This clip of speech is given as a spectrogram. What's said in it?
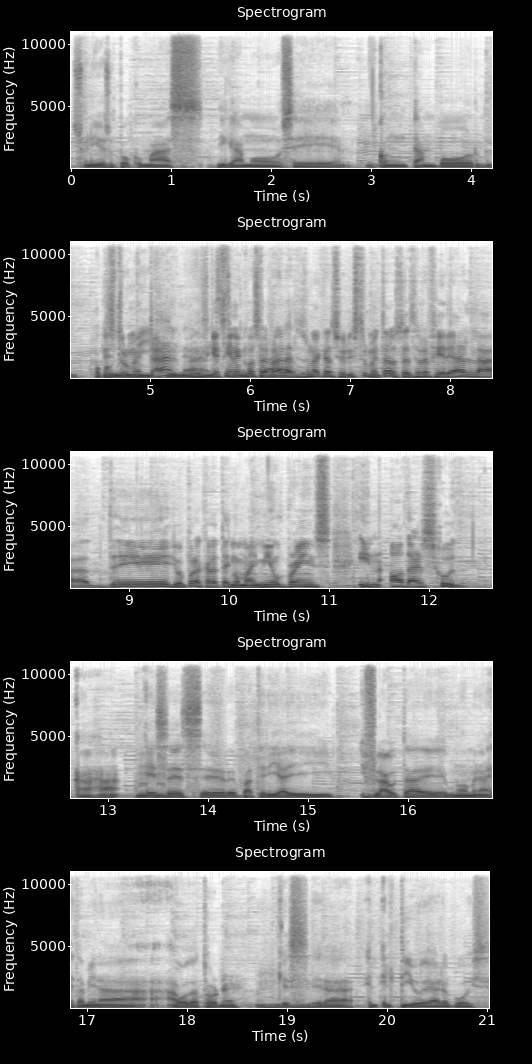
sonidos un poco más, digamos, eh, con un tambor un poco instrumental. es que tiene cosas raras, es una canción instrumental. Usted se refiere a la de, yo por acá la tengo, My Mule Brains in Others Hood. Ajá, ese es eh, batería y, flauta, eh, un homenaje también a, Oda Turner, que era el, tío de Arab Boys.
